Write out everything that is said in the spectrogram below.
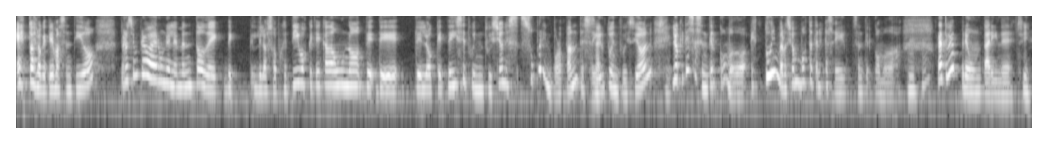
esto es lo que tiene más sentido, pero siempre va a haber un elemento de, de- de los objetivos que tiene cada uno, de, de- lo que te dice tu intuición. Es súper importante seguir Sí. tu intuición, Sí. lo que te hace sentir cómodo. Es tu inversión, vos te tenés que seguir, sentir cómoda. Ahora te voy a preguntar, Inés, Sí.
